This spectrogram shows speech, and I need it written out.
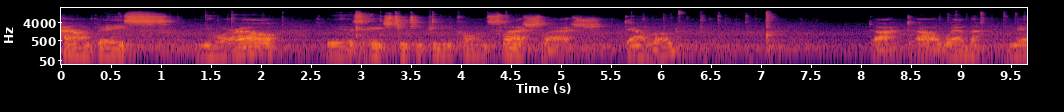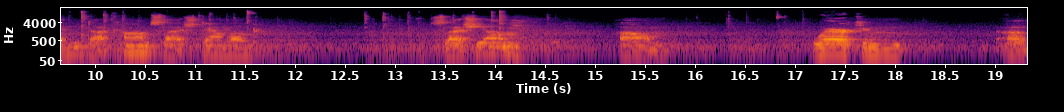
pound base URL is http colon slash slash download dot uh, webmin dot com slash download slash yum. Um, where can um,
